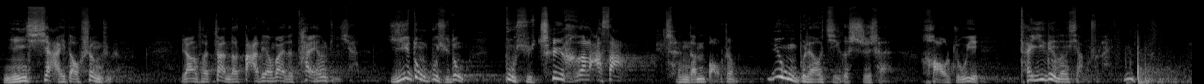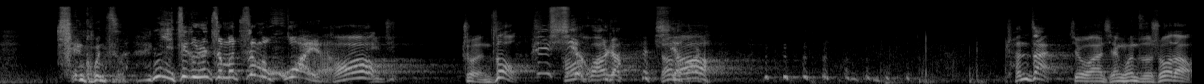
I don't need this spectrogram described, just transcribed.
您下一道圣旨，让他站到大殿外的太阳底下，一动不许动，不许吃喝拉撒。臣敢保证，用不了几个时辰，好主意他一定能想出来。乾坤子，你这个人怎么这么坏呀？好，准奏。谢皇上，谢皇上。臣在。就按乾坤子说的，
